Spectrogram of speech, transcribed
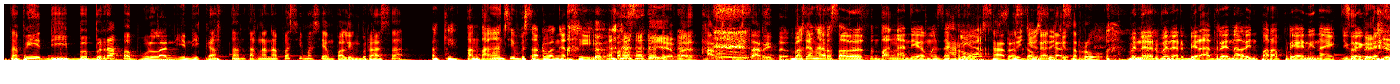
Tapi di beberapa bulan ini Kaf tantangan apa sih Mas yang paling berasa? Oke, tantangan sih besar banget sih. Pasti ya, harus besar itu. Bahkan harus selalu tantangan ya Mas Zaki. Harus, Ya, harus. Kalau nggak seru. Bener-bener biar adrenalin para pria ini naik juga gitu. Setuju.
